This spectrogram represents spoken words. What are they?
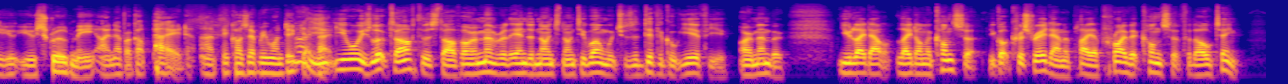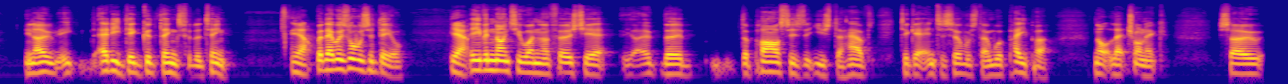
you, you screwed me, I never got paid, uh, because everyone did No, get you, paid. you always looked after the staff. I remember at the end of 1991, which was a difficult year for you. I remember you laid out laid on a concert. You got Chris Rea down to play a private concert for the whole team. You know, he, Eddie did good things for the team, yeah, but there was always a deal. yeah. Even 91 in the first year, you know, the the passes that used to have to get into Silverstone were paper, not electronic. So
